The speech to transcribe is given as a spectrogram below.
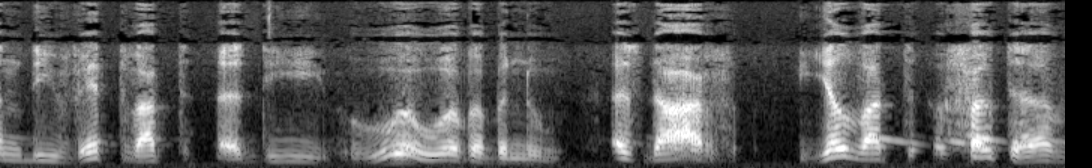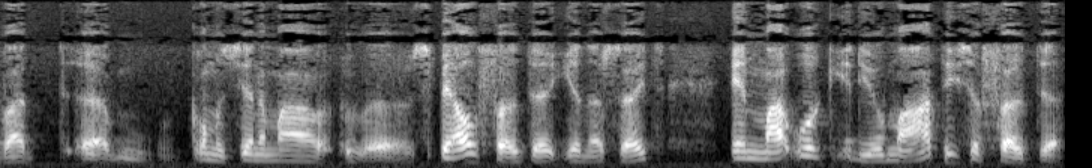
in die wet wat uh, die hoë howe benoem is daar heelwat foute wat ehm um, kom ons sê net maar uh, spelfoute enerzijds en maar ook idiomatiese foute.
